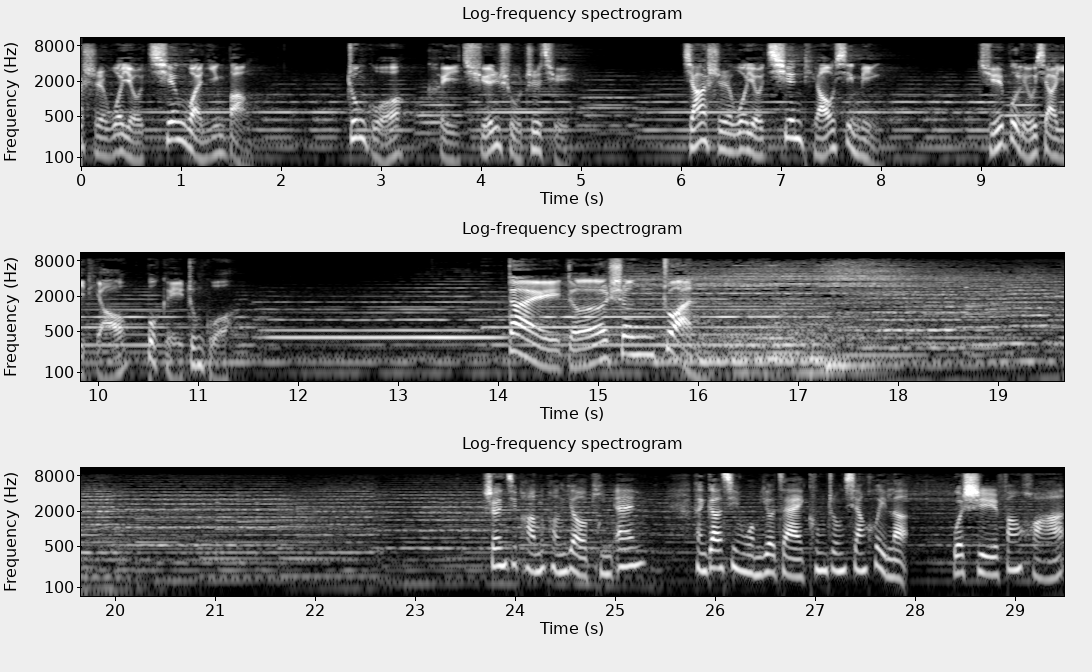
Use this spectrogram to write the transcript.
使我有千万英镑，中国可以全数支取；假使我有千条性命，绝不留下一条不给中国。戴德生传。收音机旁的朋友平安，很高兴我们又在空中相会了。我是芳华。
